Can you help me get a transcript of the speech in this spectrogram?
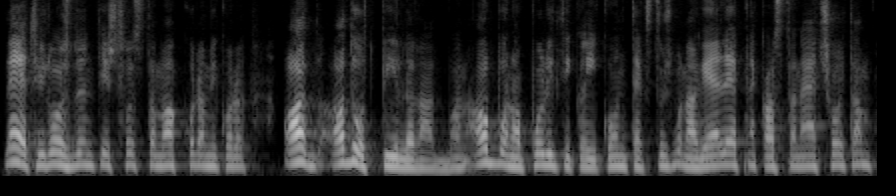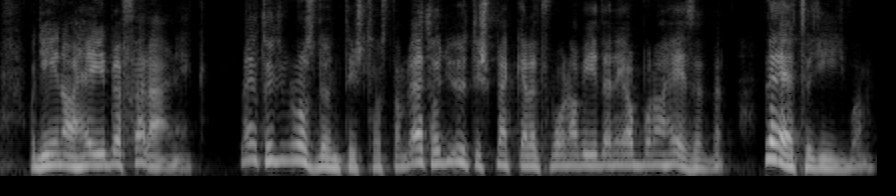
Lehet, hogy rossz döntést hoztam akkor, amikor ad, adott pillanatban, abban a politikai kontextusban a Gellertnek azt tanácsoltam, hogy én a helyébe felállnék. Lehet, hogy rossz döntést hoztam. Lehet, hogy őt is meg kellett volna védeni abban a helyzetben. Lehet, hogy így van.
